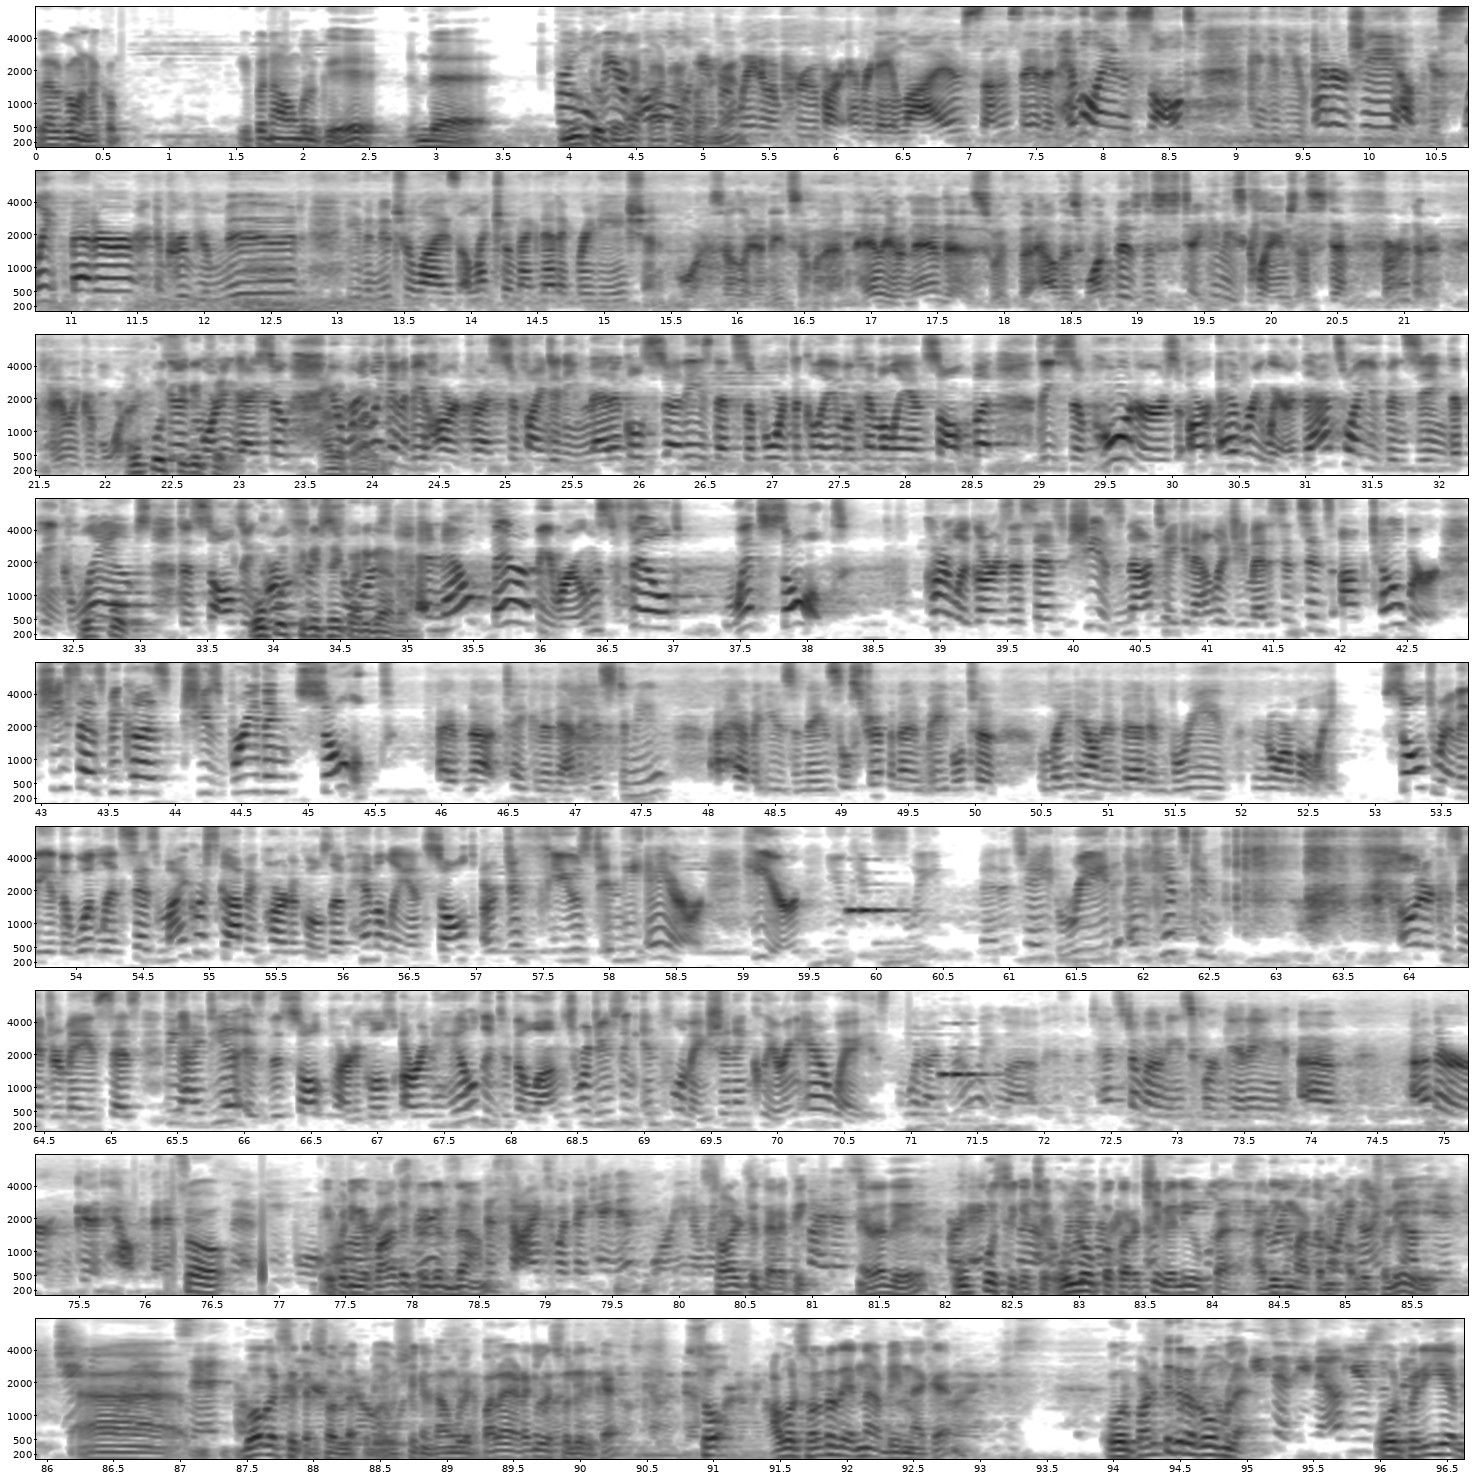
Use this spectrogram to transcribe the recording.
எல்லாருக்கும் வணக்கம் இப்போ நான் உங்களுக்கு இந்த Well, யூடியூப் we are இதில் all காட்டுறேன் looking for a பாருங்கள் way to improve our everyday lives. Some say that Himalayan salt can give you energy, help you sleep better, improve your mood, even neutralize electromagnetic radiation. Boy, it sounds like I need some of that. And Haley Hernandez with uh, how this one business is taking these claims a step further. Haley, good morning. உப்பு Good சிகிச்சை morning, guys. So அதை you're really பாருங்க going to be hard pressed to find any medical studies that support the claim of Himalayan salt, but the supporters are everywhere. That's why you've been seeing the pink உப்பு. lamps, the salt in உப்பு grocery சிகிச்சை stores, பரிகாரம். and now therapy rooms filled with salt. Carla Garza says she has not taken allergy medicine since October. She says because she's breathing salt. I have not taken an antihistamine. I haven't used a nasal strip, and I'm able to lay down in bed and breathe normally. Salt Remedy in the Woodlands says microscopic particles of Himalayan salt are diffused in the air. Here, you can sleep, meditate, read, and kids can. Owner Cassandra Mays says the idea is the salt particles are inhaled into the lungs, reducing inflammation and clearing airways. What I really love is the testimonies we're getting of other good health benefits So, that people இப்போ நீங்கள் பார்த்துட்ருக்கிறது தான் salt therapy அதாவது உப்பு சிகிச்சை உள்ளுப்பை குறைச்சி வெளி உப்பை அதிகமாக்கணும் அப்படின்னு சொல்லி போகர் சித்தர் சொல்லக்கூடிய விஷயங்கள் நான் உங்களுக்கு பல இடங்களில் சொல்லியிருக்கேன். ஸோ அவர் சொல்கிறது என்ன அப்படின்னாக்க ஒரு படுத்துக்கிற ரூமில் ஒரு பெரிய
